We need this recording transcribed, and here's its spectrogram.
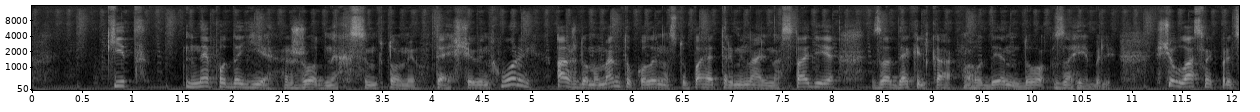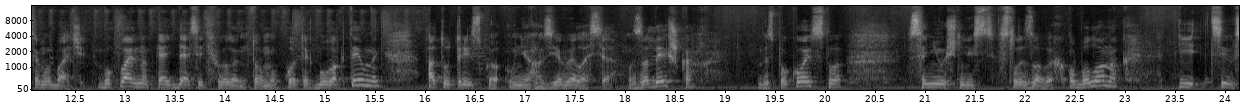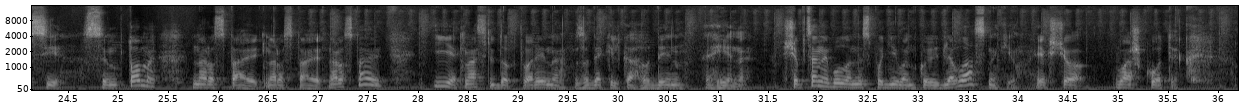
кіт не подає жодних симптомів те, що він хворий, аж до моменту, коли наступає термінальна стадія за декілька годин до загибелі. Що власник при цьому бачить? Буквально 5-10 хвилин тому котик був активний, а тут різко у нього з'явилася задишка, безпокойство, синючність слизових оболонок. І ці всі симптоми наростають, наростають, наростають, і як наслідок тварина за декілька годин гине. Щоб це не було несподіванкою для власників, якщо ваш котик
